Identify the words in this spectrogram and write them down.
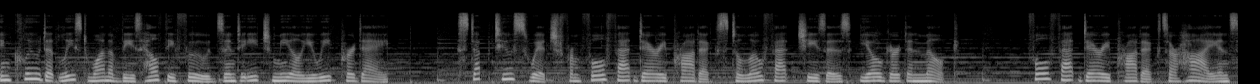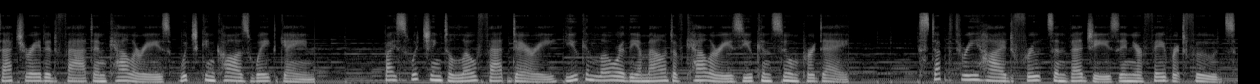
Include at least one of these healthy foods into each meal you eat per day. Step 2 Switch from full-fat dairy products to low-fat cheeses, yogurt and milk. Full-fat dairy products are high in saturated fat and calories, which can cause weight gain. By switching to low-fat dairy, you can lower the amount of calories you consume per day. Step 3 Hide fruits and veggies in your favorite foods.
